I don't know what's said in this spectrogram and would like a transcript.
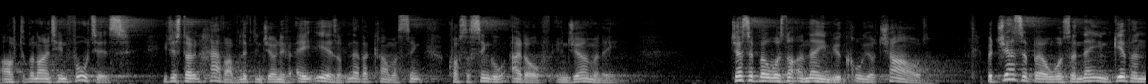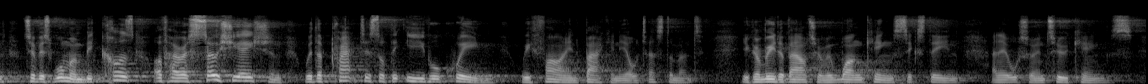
after the 1940s. You just don't have. I've lived in Germany for eight years. I've never come across a single Adolf in Germany. Jezebel was not a name you call your child. But Jezebel was a name given to this woman because of her association with the practice of the evil queen we find back in the Old Testament. You can read about her in 1 Kings 16 and also in 2 Kings.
